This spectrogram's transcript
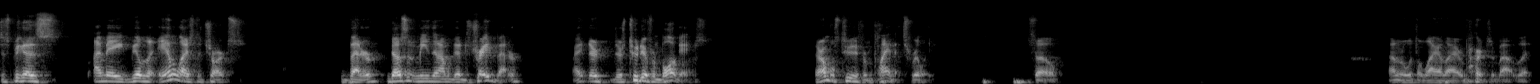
Just because I may be able to analyze the charts better doesn't mean that I'm going to trade better, right? There, there's two different ball games. They're almost two different planets, really. So I don't know what the liar liar part's about, but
